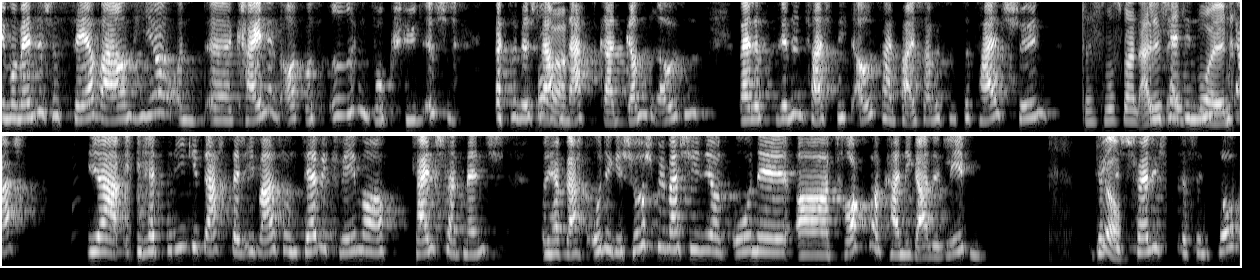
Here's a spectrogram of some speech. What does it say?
im Moment ist es sehr warm hier und äh, keinen Ort, wo es irgendwo kühl ist. Also wir schlafen Boah. nachts gerade gern draußen, weil es drinnen fast nicht aushaltbar ist. Aber es ist total schön. Das muss man alles echt wollen. Gedacht, ja, ich hätte nie gedacht, weil ich war so ein sehr bequemer Kleinstadtmensch. Und ich habe gedacht, ohne Geschirrspülmaschine und ohne äh, Trockner kann ich gar nicht leben. Das ja. ist völlig, das sind so,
